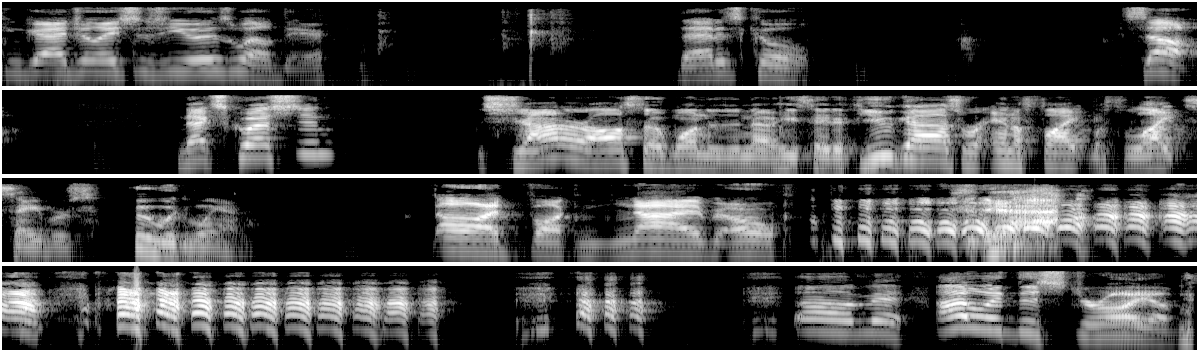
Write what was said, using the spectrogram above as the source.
Congratulations to you as well, dear. That is cool. So, next question. Shiner also wanted to know. He said, if you guys were in a fight with lightsabers, who would win? Oh, I'd fucking nah, oh. oh man, I would destroy him.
